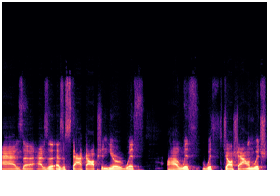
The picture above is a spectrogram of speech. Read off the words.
as a, as a as a stack option here with uh, with with Josh Allen, which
